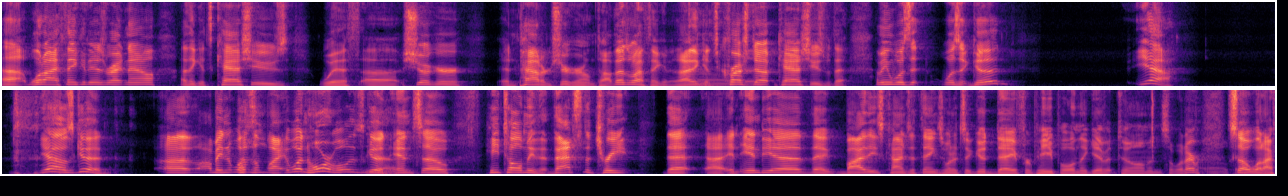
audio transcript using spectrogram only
Uh, what I think it is right now, I think it's cashews with uh, sugar and powdered sugar on top. That's what I think it is. I think it's crushed up cashews with that. I mean, was it was it good? Yeah, yeah, it was good. Uh, I mean, it wasn't like it wasn't horrible. It was good. Yeah. And so he told me that that's the treat that uh, in India they buy these kinds of things when it's a good day for people and they give it to them and so whatever. So what I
